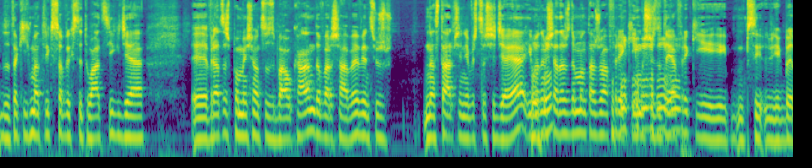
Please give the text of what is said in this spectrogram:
do takich matrixowych sytuacji, gdzie wracasz po miesiącu z Bałkan do Warszawy, więc już na starcie nie wiesz, co się dzieje i potem siadasz do montażu Afryki i musisz do tej Afryki jakby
